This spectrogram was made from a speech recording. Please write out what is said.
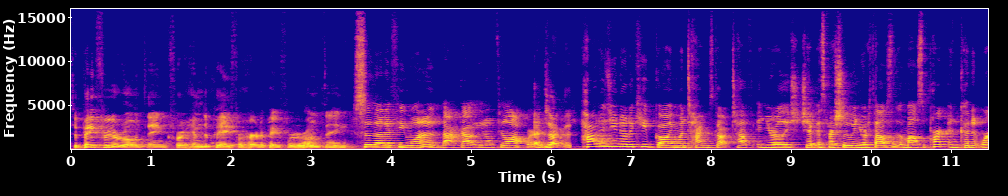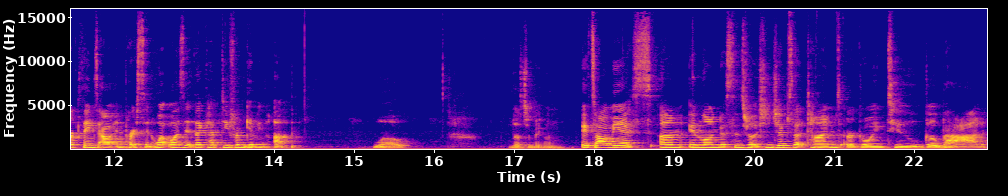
to pay for your own thing, for him to pay, for her to pay for her own thing. So that if you want to back out, you don't feel awkward. Exactly. How did you know to keep going when times got tough in your relationship, especially when you were thousands of miles apart and couldn't work things out in person? What was it that kept you from giving up? Whoa. That's a big one. It's obvious um, in long distance relationships that times are going to go bad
